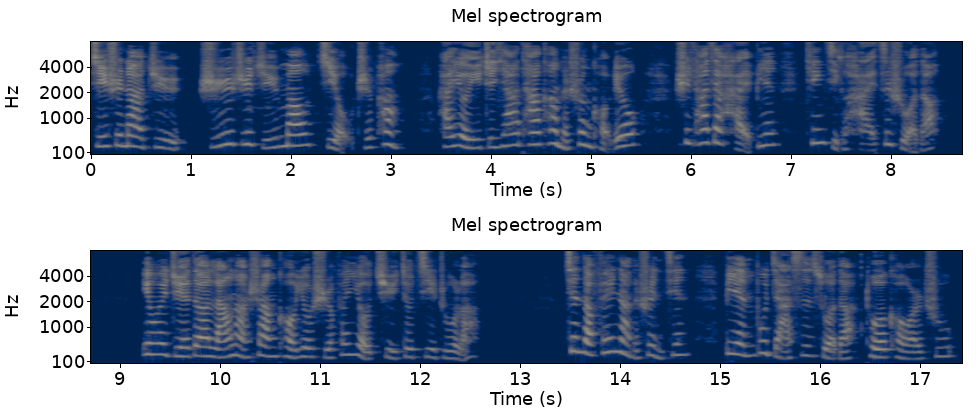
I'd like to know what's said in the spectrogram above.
其实那句“十只橘猫，九只胖”，还有一只压塌炕的顺口溜，是他在海边听几个孩子说的，因为觉得朗朗上口又十分有趣，就记住了。见到菲娜的瞬间，便不假思索地脱口而出。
